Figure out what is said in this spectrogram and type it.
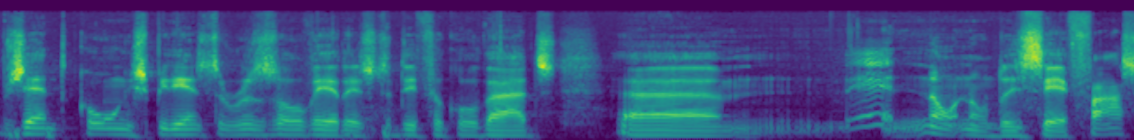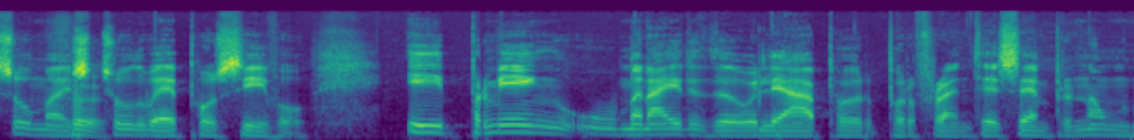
gente com experiência de resolver estas dificuldades, uh, é, não, não dizer é fácil, mas hum. tudo é possível. E para mim, a maneira de olhar para, para frente é sempre não,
